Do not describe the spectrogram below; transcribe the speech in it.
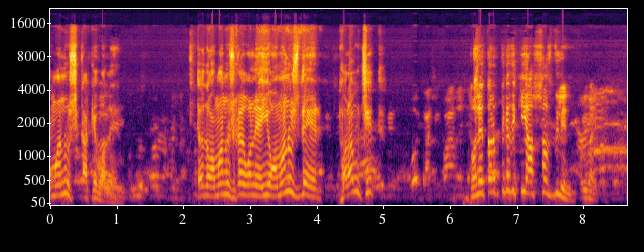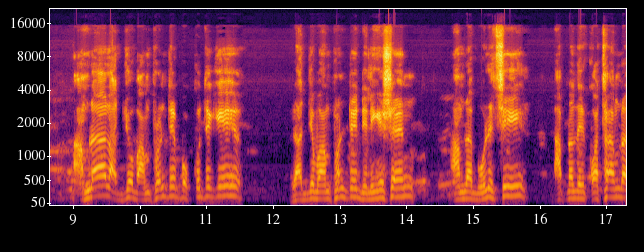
অমানুষ কাকে বলে? তাহলে অমানুষ কাকে বলে? এই অমানুষদের ধরা উচিত। দলের তরফ থেকে কি আশ্বাস দিলেন আমরা রাজ্য বামফ্রন্টের পক্ষ থেকে রাজ্য বামফ্রন্টের ডেলিগেশন আমরা বলেছি আপনাদের কথা আমরা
